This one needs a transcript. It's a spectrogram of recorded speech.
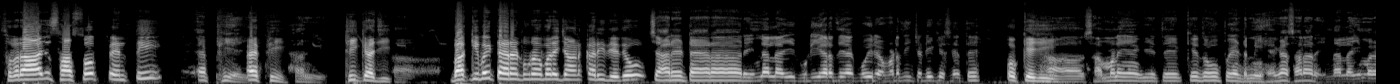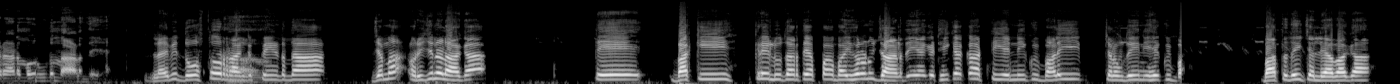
ਸਵਰਾਜ 735 ਐਫ ਹੀ ਹੈ ਜੀ। ਐਫਈ ਹਾਂਜੀ। ਠੀਕ ਹੈ ਜੀ। ਹਾਂ। ਬਾਕੀ ਬਾਈ ਟਾਇਰਾਂ ਟੂਰਾਂ ਬਾਰੇ ਜਾਣਕਾਰੀ ਦੇ ਦਿਓ। ਚਾਰੇ ਟਾਇਰ ਰੀਨਲ ਆ ਜੀ ਗੁਡੀਅਰ ਦੇ ਆ ਕੋਈ ਰਬੜ ਨਹੀਂ ਚੜੀ ਕਿਸੇ ਤੇ। ਓਕੇ ਜੀ। ਹਾਂ ਸਾਹਮਣੇ ਹੈਗੇ ਤੇ ਕਿਤੋਂ ਪੇਂਟ ਨਹੀਂ ਹੈਗਾ ਸਾਰਾ ਰੀਨਲ ਆ ਜੀ ਮਗਰਾੜ ਮਗਰੂੜ ਨਾਲ ਦੇ ਆ। ਲੈ ਵੀ ਦੋਸਤੋ ਰੰਗ। ਪੇਂਟ ਦਾ ਜਮਾ origignal ਆਗਾ। ਤੇ ਬਾਕੀ ਘਰੇਲੂ ਤੌਰ ਤੇ ਆਪਾਂ ਬਾਈ ਹੋਰਾਂ ਨੂੰ ਜਾਣਦੇ ਆ ਕਿ ਠੀਕ ਹੈ? ਘੱਟ ਹੀ ਇੰਨੀ ਕੋਈ ਬਾਲੀ ਚਲਾਉਂਦੇ ਹੀ ਨਹੀਂ ਇਹ ਕੋਈ ਬੱਤ ਦੇ ਹੀ ਚੱਲਿਆ ਵਾਗਾ।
